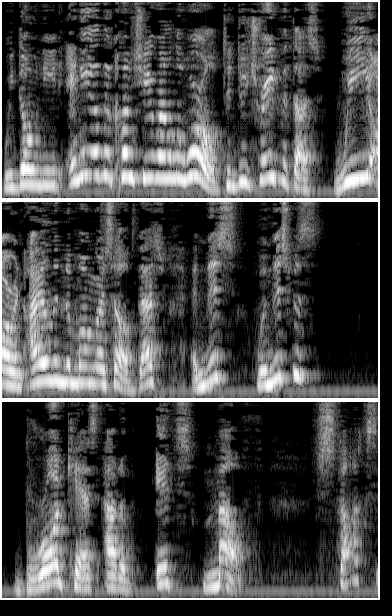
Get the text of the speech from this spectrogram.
We don't need any other country around the world to do trade with us. We are an island among ourselves. That's and this when this was broadcast out of its mouth, stocks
